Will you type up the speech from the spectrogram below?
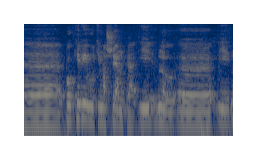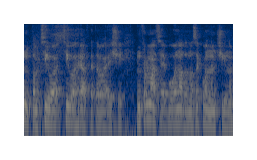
Е, по Кирилу Тимошенка і, ну, е, і ну, там ціла, ціла грядка товаришів. Інформація була надана законним чином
